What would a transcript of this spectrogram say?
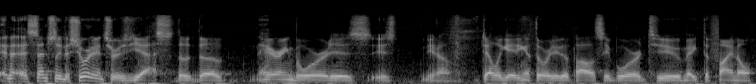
And essentially, the short answer is yes. The, the herring board is, is, you know, delegating authority to the policy board to make the final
